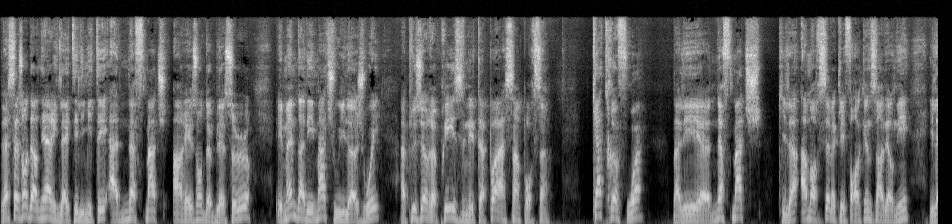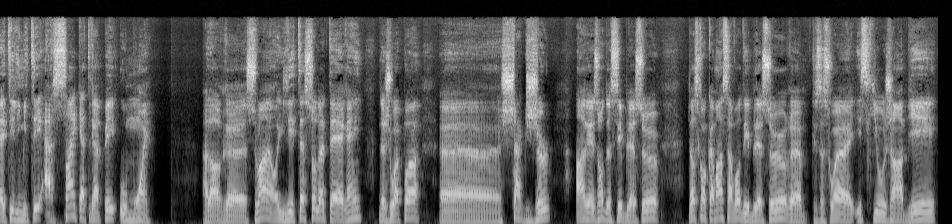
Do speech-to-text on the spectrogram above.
La saison dernière, il a été limité à neuf matchs en raison de blessures. Et même dans les matchs où il a joué, à plusieurs reprises, il n'était pas à 100%. Quatre fois, dans les euh, neuf matchs qu'il a amorcés avec les Falcons l'an dernier, il a été limité à cinq attrapés ou moins. Alors, euh, souvent, il était sur le terrain, ne jouait pas euh, chaque jeu en raison de ses blessures. Lorsqu'on commence à avoir des blessures, que ce soit ischio-jambier,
